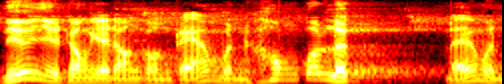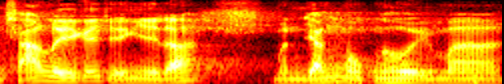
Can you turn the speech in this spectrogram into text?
Nếu như trong giai đoạn còn trẻ, mình không có lực để mình xả ly cái chuyện gì đó, mình giận một người mà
